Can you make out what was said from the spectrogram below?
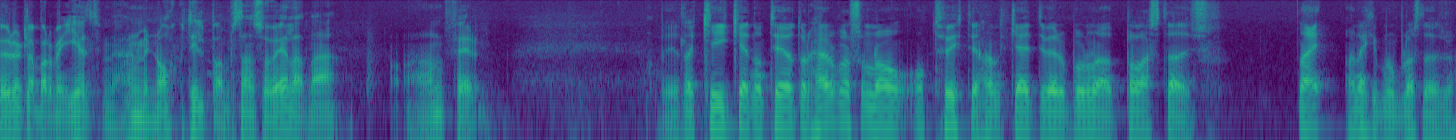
öruglega bara með, ég held hann er með nokkuð tilbæðum, stann svo vel hann hann fer, Ég ætla að kíkja hérna á Theodor Herfarsson á, á Twitter Hann gæti verið búin að blasta þessu Nei, hann er ekki búin að blasta þessu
